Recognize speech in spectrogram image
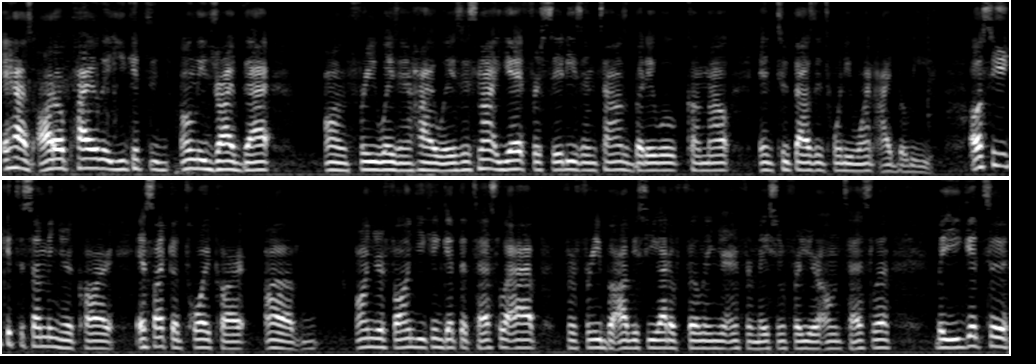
It has autopilot. You get to only drive that on freeways and highways. It's not yet for cities and towns, but it will come out in 2021, I believe. Also, you get to summon your car. It's like a toy car. Um, on your phone, you can get the Tesla app for free, but obviously you got to fill in your information for your own Tesla. But you get to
